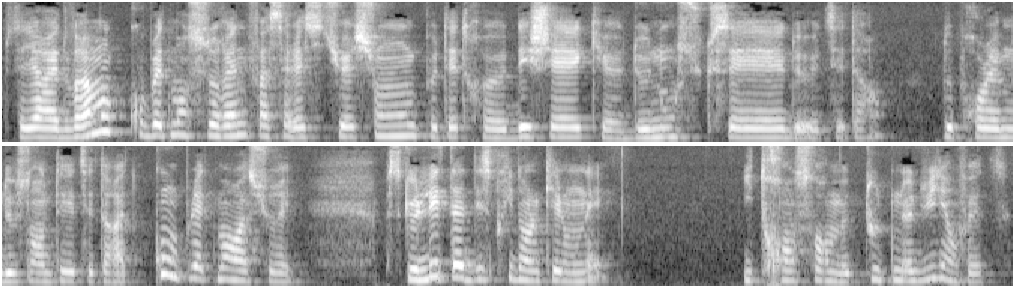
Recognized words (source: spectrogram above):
c'est-à-dire être vraiment complètement sereine face à la situation, peut-être euh, d'échecs, de non-succès, de, etc. De problèmes de santé, etc. Être complètement rassurée. Parce que l'état d'esprit dans lequel on est, il transforme toute notre vie en fait.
